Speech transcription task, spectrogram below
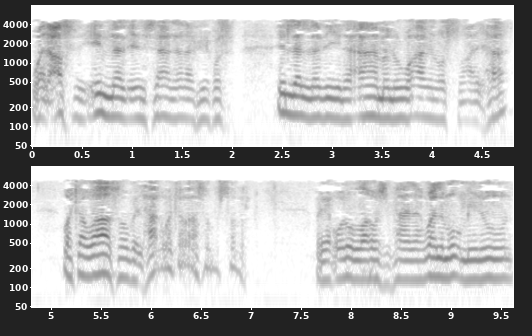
والعصر إن الإنسان لفي خسر إلا الذين آمنوا وعملوا الصالحات وتواصوا بالحق وتواصوا بالصبر. ويقول الله سبحانه والمؤمنون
